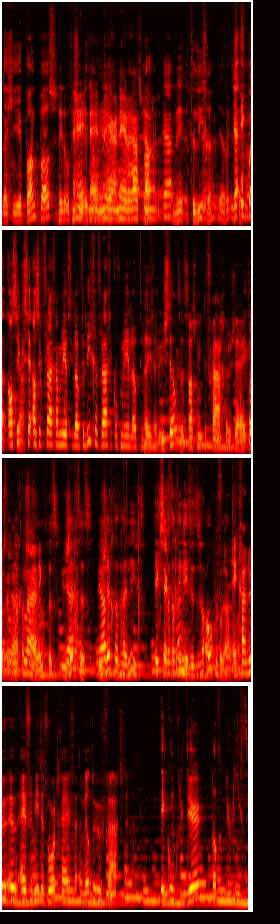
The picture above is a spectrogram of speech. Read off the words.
Dat je je bankpas... Meneer de officier, Nee, nee, meneer, meneer de raadsman. Ja, Ja. meneer, te liegen? Ja, dat is Ja, ik, als, ik, als ik vraag aan meneer of hij loopt te liegen, vraag ik of meneer loopt te Nee, liegen. u stelt Het het. was niet de vraag, u zei Ik het was inderdaad net als klaar. Het. U Ja. zegt het. U Ja. zegt dat hij liegt. Ik zeg dat hij niet. niet. Het is een open vraag. Ik ga nu u even niet het woord geven en wilt u uw vraag stellen? Ik concludeer dat het u liegt.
